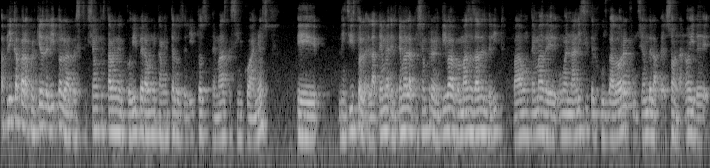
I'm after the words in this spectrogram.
Aplica para cualquier delito. La restricción que estaba en el COIP era únicamente a los delitos de más de cinco años le insisto, el tema de la prisión preventiva va más allá del delito, va a un tema de un análisis del juzgador en función de la persona ¿no? y de,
